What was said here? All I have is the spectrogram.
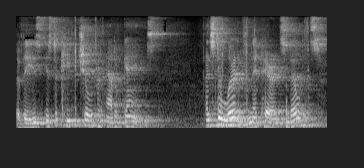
of these is to keep children out of gangs and still learning from their parents and elders.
